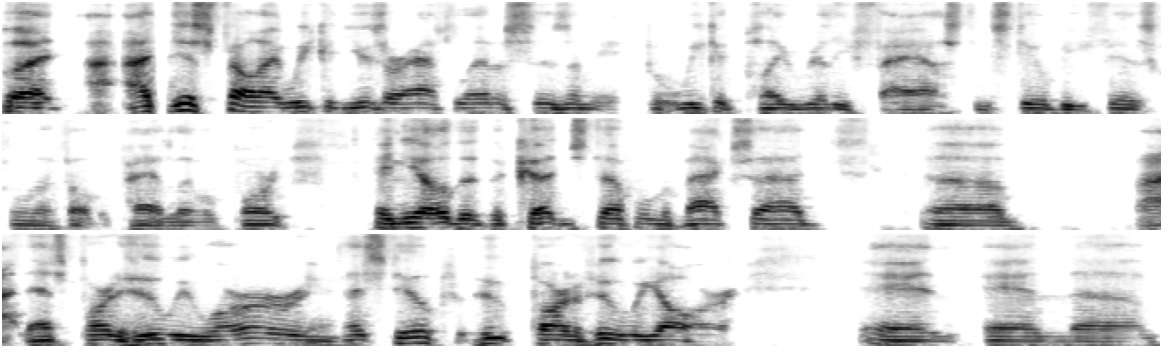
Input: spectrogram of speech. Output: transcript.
but I, I just felt like we could use our athleticism, but we could play really fast and still be physical. And I thought the pad level part, and you know, the the cutting stuff on the backside. Um, I, that's part of who we were, and that's still who, part of who we are. And and um,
